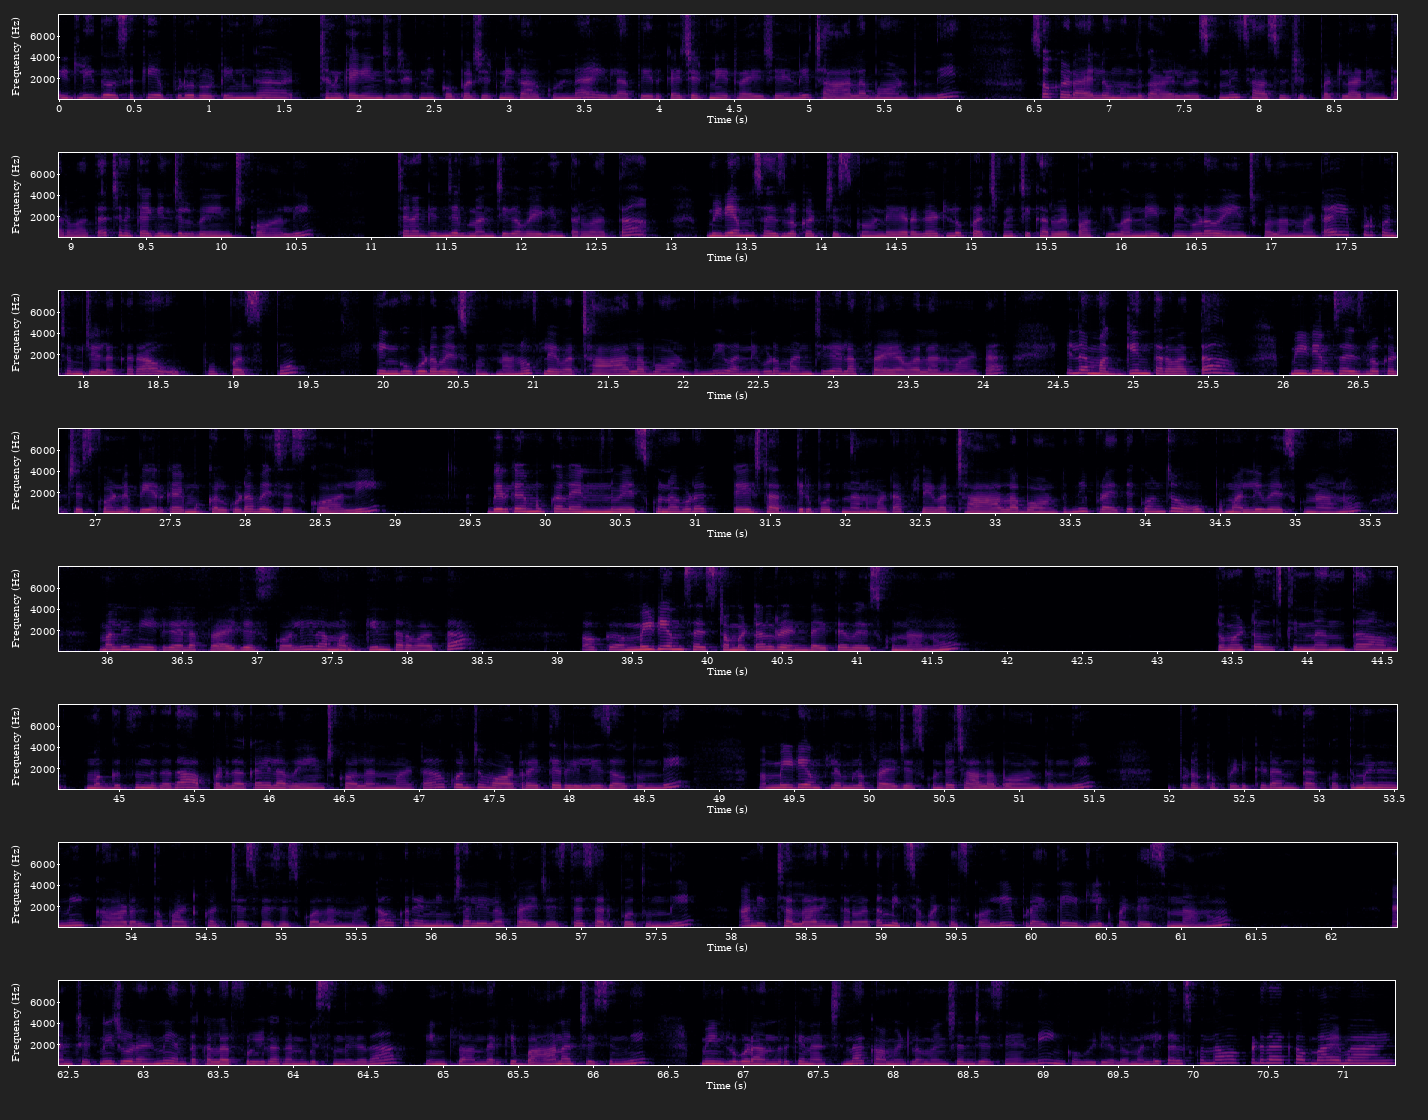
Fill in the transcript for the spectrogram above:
ఇడ్లీ దోశకి ఎప్పుడు రొటీన్గా శనగ గింజల చట్నీ కొబ్బరి చట్నీ కాకుండా ఇలా బీరకాయ చట్నీ ట్రై చేయండి. చాలా బాగుంటుంది. సో కడాయిలో ముందుగా ఆయిల్ వేసుకుని సాసులు చిట్పట్లాడిన తర్వాత శనగ గింజలు వేయించుకోవాలి. శనగింజలు మంచిగా వేగిన తర్వాత మీడియం సైజులో కట్ చేసుకోండి. ఎర్రగడ్డలు పచ్చిమిర్చి కరివేపాకు ఇవన్నిటిని కూడా వేయించుకోవాలన్నమాట. ఇప్పుడు కొంచెం జీలకర్ర ఉప్పు పసుపు హింగు కూడా వేసుకుంటున్నాను. ఫ్లేవర్ చాలా బాగుంటుంది. ఇవన్నీ కూడా మంచిగా ఇలా ఫ్రై అవ్వాలన్నమాట. ఇలా మగ్గిన తర్వాత మీడియం సైజులో కట్ చేసుకోండి. బీరకాయ ముక్కలు కూడా వేసేసుకోవాలి. బీరకాయ ముక్కలు ఎన్ని వేసుకున్నా కూడా టేస్ట్ అద్దరిపోతుంది అనమాట ఫ్లేవర్ చాలా బాగుంటుంది. ఇప్పుడైతే కొంచెం ఉప్పు మళ్ళీ వేసుకున్నాను. మళ్ళీ నీట్గా ఇలా ఫ్రై చేసుకోవాలి. ఇలా మగ్గిన తర్వాత ఒక మీడియం సైజ్ టొమాటోలు రెండు అయితే వేసుకున్నాను. టొమాటోలు స్కిన్ అంతా మగ్గుతుంది కదా అప్పటిదాకా ఇలా వేయించుకోవాలన్నమాట. కొంచెం వాటర్ అయితే రిలీజ్ అవుతుంది. మీడియం ఫ్లేమ్లో ఫ్రై చేసుకుంటే చాలా బాగుంటుంది. ఇప్పుడు ఒక పిడికిడంతా కొత్తిమీరని కాడలతో పాటు కట్ చేసి వేసేసుకోవాలన్నమాట. ఒక రెండు నిమిషాలు ఇలా ఫ్రై చేస్తే సరిపోతుంది. అండ్ ఇది చల్లారిన తర్వాత మిక్సీ పట్టేసుకోవాలి. ఇప్పుడైతే ఇడ్లీకి పట్టేస్తున్నాను. అండ్ చట్నీ చూడండి ఎంత కలర్ఫుల్గా కనిపిస్తుంది కదా. ఇంట్లో అందరికీ బాగా నచ్చేసింది. మీ ఇంట్లో కూడా అందరికీ నచ్చిందా? కామెంట్లో మెన్షన్ చేసేయండి. ఇంకో వీడియోలో మళ్ళీ కలుసుకుందాం. అప్పటిదాకా బాయ్ బాయ్.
